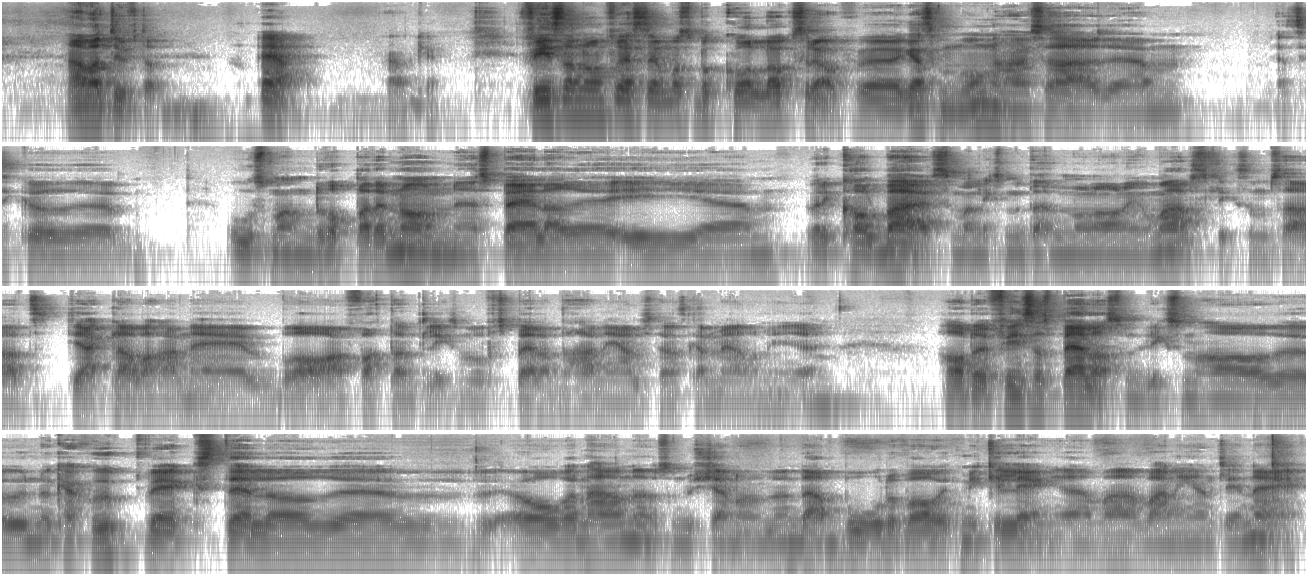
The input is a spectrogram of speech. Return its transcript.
Han var tufft då. ja. Okay. Finns det någon förresten, jag måste bara kolla också då. För ganska många har ju så här. Um, jag tänker ehm, Osman droppade någon eh, spelare i, um, var det Karlberg som man liksom inte hade någon aning om alls. Liksom så här att jäklar vad han är bra. Han fattar inte liksom varför spelar inte han i Allsvenskan mer eller mindre. Har det, finns det spelare som du liksom har eh, under kanske uppväxt eller uh, åren här nu som du känner den där borde varit mycket längre än vad, vad han egentligen är?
